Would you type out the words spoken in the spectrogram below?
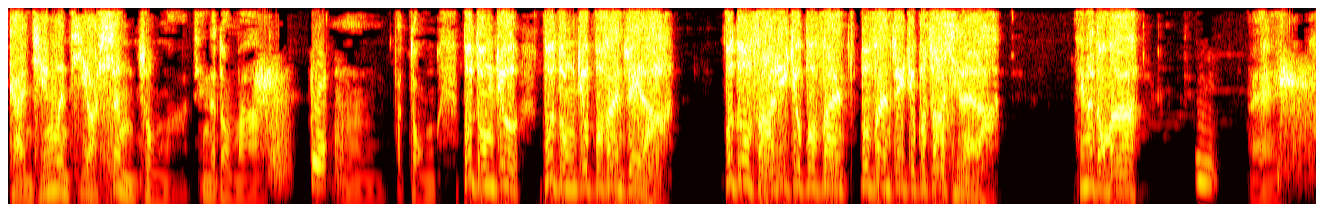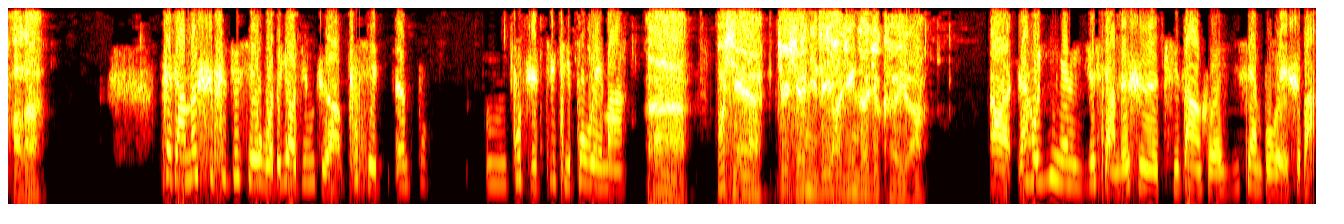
感情问题要慎重啊，听得懂吗？对。嗯，不懂，不懂就不懂就不犯罪啦，不懂法律就不犯不犯罪就不抓起来啦，听得懂吗？嗯。哎，好了。台长，那是不是就写我的要经者，不写嗯、不嗯不指具体部位吗？啊，不写就写你的要经者就可以了。啊，然后意念里就想的是脾脏和胰腺部位是吧？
